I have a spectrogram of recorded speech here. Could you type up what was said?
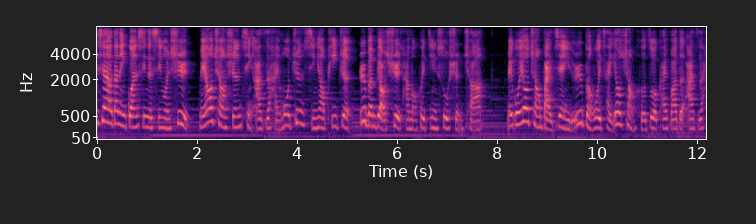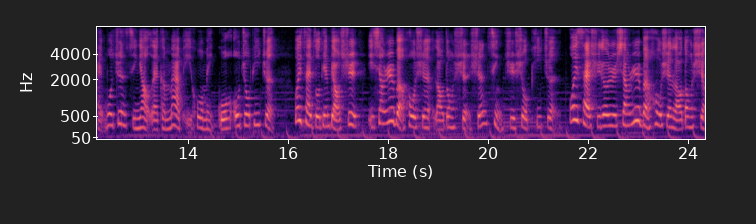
接下来要带您关心的新闻是，美药厂申请阿兹海默症新药批准，日本表示他们会尽速审查。美国药厂百健与日本卫彩药厂合作开发的阿兹海默症新药 Lecanemab 已获美国、欧洲批准。卫彩昨天表示，已向日本厚生劳动省申请制授批准。卫彩十六日向日本厚生劳动省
